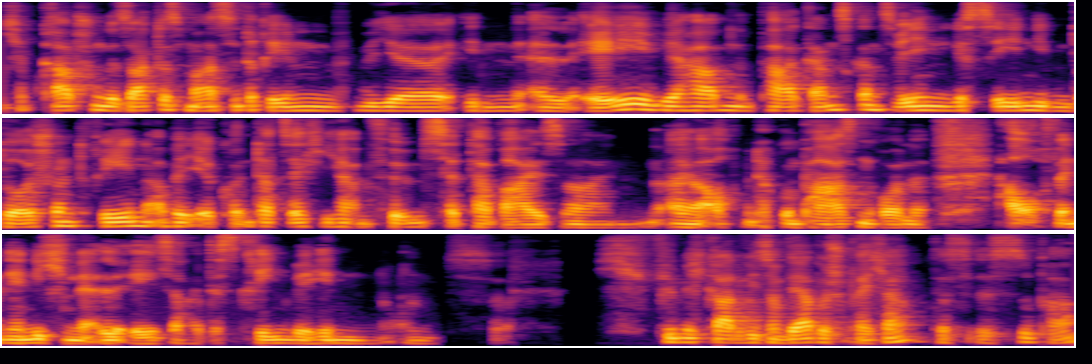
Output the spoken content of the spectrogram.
Ich habe gerade schon gesagt, das meiste drehen wir in LA. Wir haben ein paar ganz, ganz wenige Szenen, die in Deutschland drehen, aber ihr könnt tatsächlich am Filmset dabei sein, äh, auch mit der Komparsenrolle. Auch wenn ihr nicht in LA seid, das kriegen wir hin. Und äh, ich fühle mich gerade wie so ein Werbesprecher. Das ist super.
